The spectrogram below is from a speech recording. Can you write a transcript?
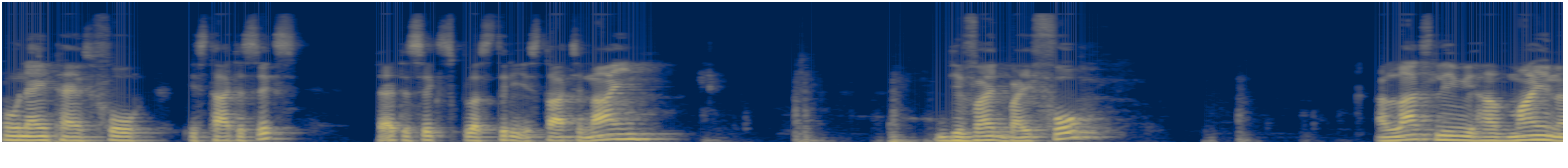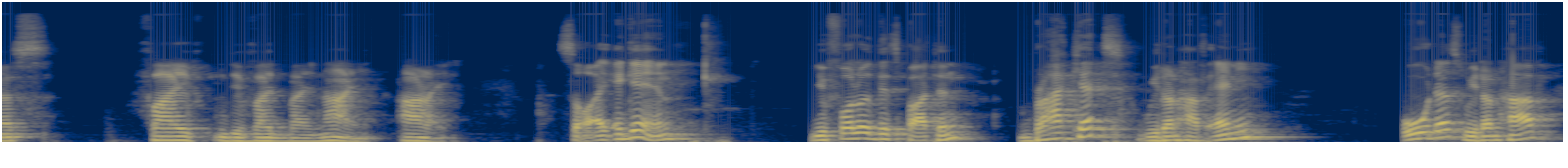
or 9 times 4 is 36 36 plus 3 is 39. Divide by 4. And lastly, we have minus 5 divided by 9. All right. So again, you follow this pattern. Bracket, we don't have any. Orders, we don't have.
